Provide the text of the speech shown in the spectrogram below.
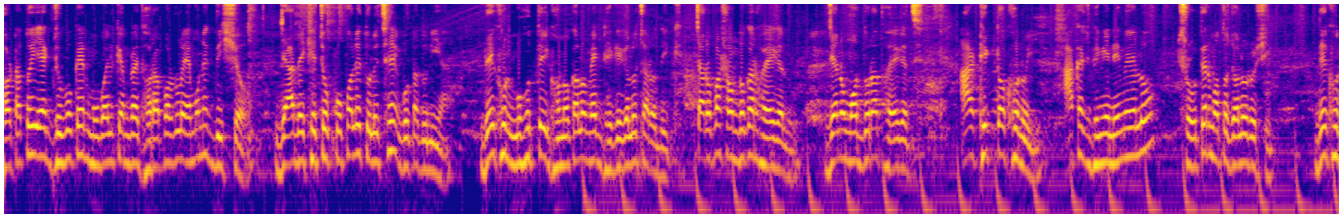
হঠাৎই এক যুবকের মোবাইল ক্যামেরায় ধরা পড়ল এমন এক দৃশ্য, যা দেখে চোখ কপালে তুলেছে গোটা দুনিয়া। দেখুন, মুহূর্তেই ঘন কালো মেঘ ঢেকে গেল চারদিক। চারপাশ অন্ধকার হয়ে গেল, যেন মধ্যরাত হয়ে গেছে। আর ঠিক তখনই আকাশ ভেঙে নেমে এলো স্রোতের মতো জলরশি দেখুন,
